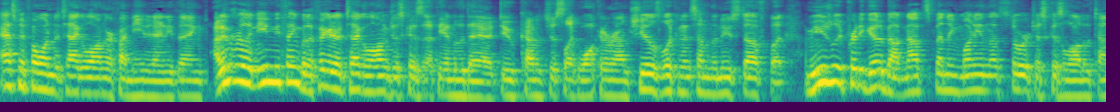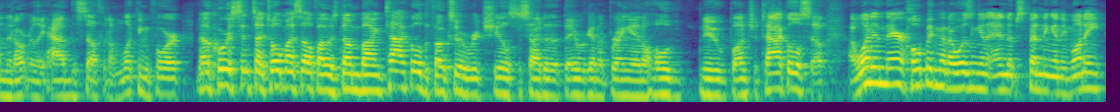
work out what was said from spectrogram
asked me if I wanted to tag along or if I needed anything. I didn't really need anything, but I figured I'd tag along just because at the end of the day I do kind kind of just like walking around Scheels looking at some of the new stuff. But I'm usually pretty good about not spending money in that store just because a lot of the time they don't really have the stuff that I'm looking for. Now, of course, since I told myself I was done buying tackle, the folks over at Scheels decided that they were going to bring in a whole new bunch of tackles. So I went in there hoping that I wasn't going to end up spending any money.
